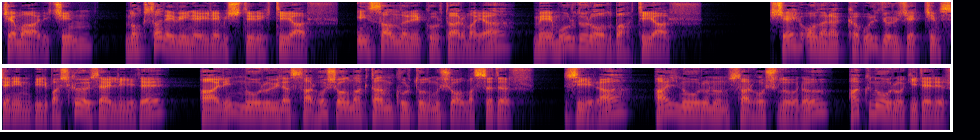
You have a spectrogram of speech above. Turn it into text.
Kemal için noksan evin eylemiştir ihtiyar. İnsanları kurtarmaya memurdur ol bahtiyar. Şeyh olarak kabul görecek kimsenin bir başka özelliği de halin nuruyla sarhoş olmaktan kurtulmuş olmasıdır. Zira hal nurunun sarhoşluğunu hak nuru giderir.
